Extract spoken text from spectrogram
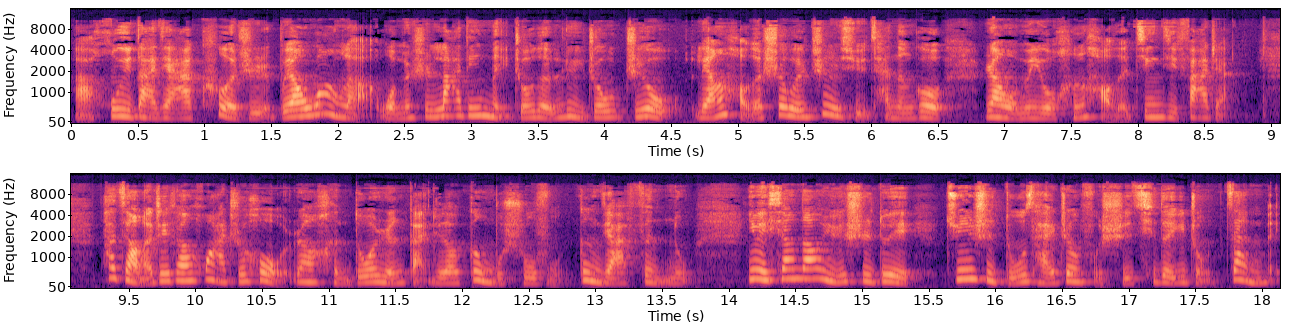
啊，呼吁大家克制，不要忘了，我们是拉丁美洲的绿洲，只有良好的社会秩序才能够让我们有很好的经济发展。”他讲了这番话之后，让很多人感觉到更不舒服，更加愤怒，因为相当于是对军事独裁政府时期的一种赞美。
